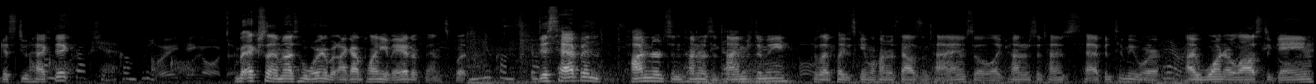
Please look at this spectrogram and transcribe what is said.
gets too hectic. Construction complete. Waiting order. But actually, I'm not too worried about. it. I got plenty of air defense. But this happened hundreds and hundreds of times to me because I played this game a hundred thousand times. So like hundreds of times it's happened to me where I won or lost a game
